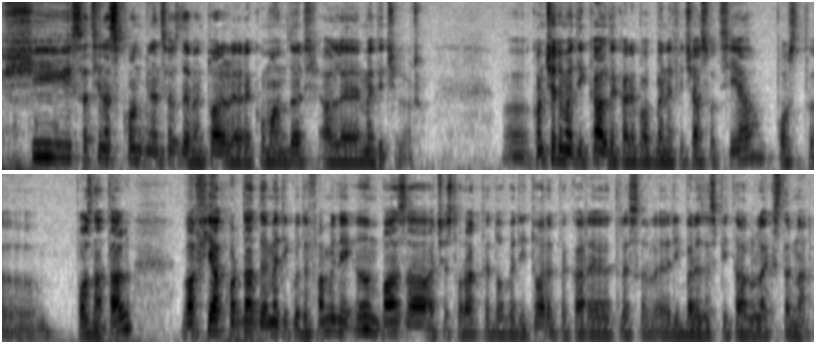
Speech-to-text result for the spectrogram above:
și să țineți cont, bineînțeles, de eventualele recomandări ale medicilor. Uh, concediu medical de care va beneficia soția post, uh, postnatal va fi acordat de medicul de familie în baza acestor acte doveditoare pe care trebuie să le libereze spitalul la externare.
